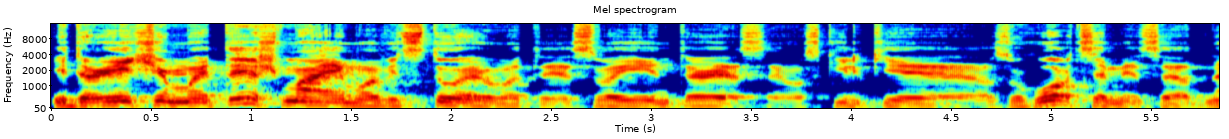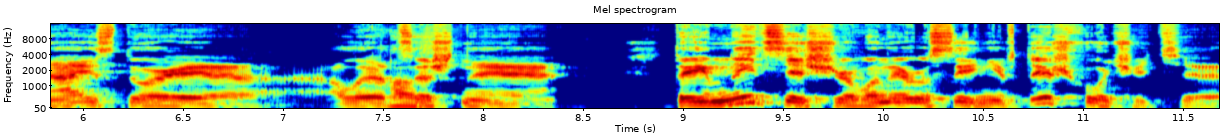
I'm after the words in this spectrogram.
І, до речі, ми теж маємо відстоювати свої інтереси, оскільки з угорцями це одна історія, але це ж не таємниця, що вони русинів теж хочуть е,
